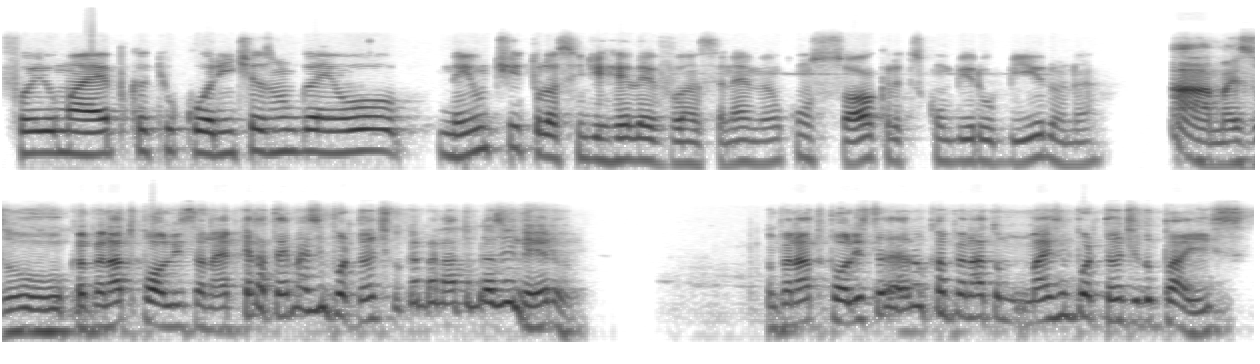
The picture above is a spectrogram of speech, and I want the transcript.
foi uma época que o Corinthians não ganhou nenhum título assim de relevância, né? Mesmo com Sócrates, com Birubiru, né? Ah, mas o Campeonato Paulista na época era até mais importante que o Campeonato Brasileiro. O Campeonato Paulista era o campeonato mais importante do país.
